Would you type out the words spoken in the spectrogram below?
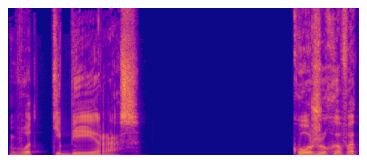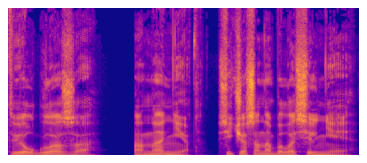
Вот тебе и раз. Кожухов отвел глаза. Она нет. Сейчас она была сильнее.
